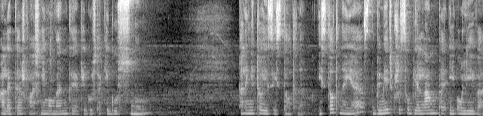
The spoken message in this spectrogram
ale też właśnie momenty jakiegoś takiego snu. Ale nie to jest istotne. Istotne jest, by mieć przy sobie lampę i oliwę,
